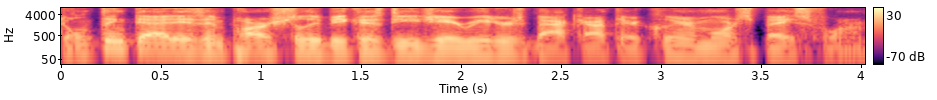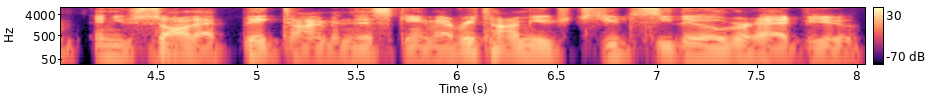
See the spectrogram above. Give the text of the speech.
Don't think that isn't partially because DJ Reader's back out there clearing more space for him, and you saw that big time in this game. Every time you you'd see the overhead view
